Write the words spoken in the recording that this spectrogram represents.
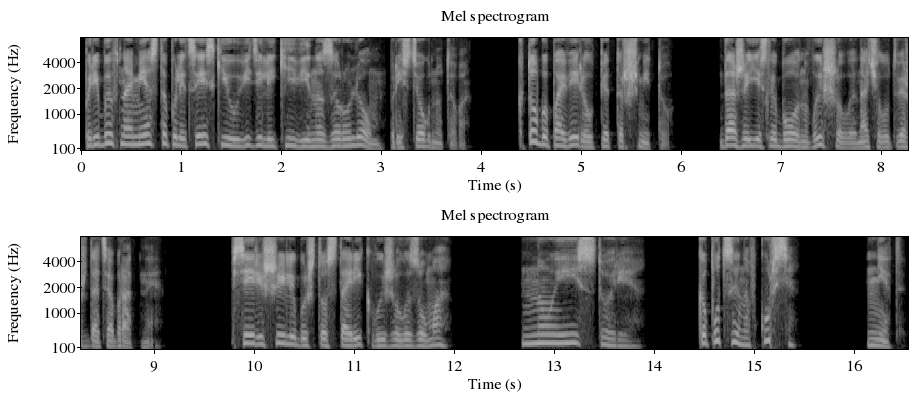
Прибыв на место, полицейские увидели Кивина за рулем, пристегнутого. Кто бы поверил Петер Шмидту, даже если бы он вышел и начал утверждать обратное. Все решили бы, что старик выжил из ума. Ну и история. Капуцина в курсе? Нет.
